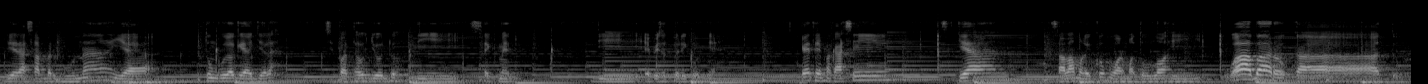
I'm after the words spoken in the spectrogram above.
dirasa berguna ya tunggu lagi aja lah. Siapa tahu jodoh di segmen di episode berikutnya. Oke, terima kasih. Sekian. Assalamualaikum warahmatullahi wabarakatuh.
